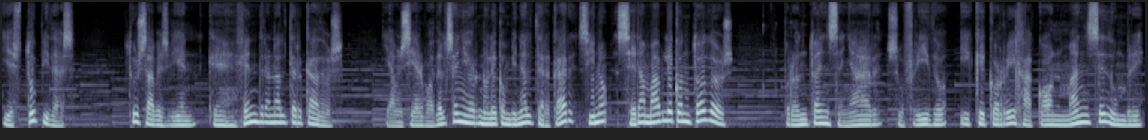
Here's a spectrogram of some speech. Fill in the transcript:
y estúpidas. Tú sabes bien que engendran altercados y a un siervo del Señor no le conviene altercar, sino ser amable con todos, pronto a enseñar, sufrido y que corrija con mansedumbre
